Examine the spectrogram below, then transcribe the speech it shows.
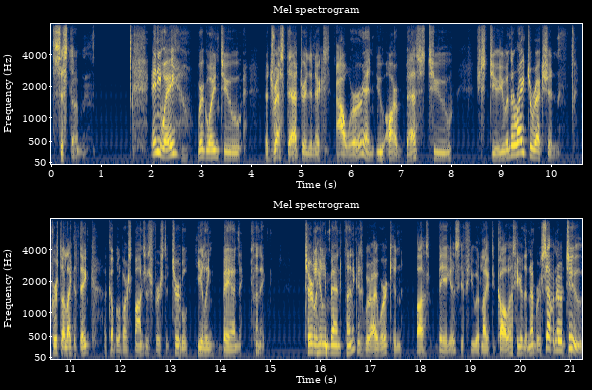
system. Anyway, we're going to address that during the next hour and do our best to steer you in the right direction. First, I'd like to thank a couple of our sponsors. First, the Turtle Healing Band Clinic. Turtle Healing Band Clinic is where I work in Las Vegas. If you would like to call us here, the number is 702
